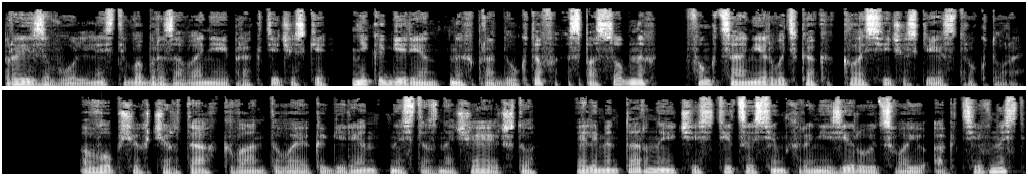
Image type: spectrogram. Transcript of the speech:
произвольность в образовании практически некогерентных продуктов, способных функционировать как классические структуры. В общих чертах квантовая когерентность означает, что элементарные частицы синхронизируют свою активность,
